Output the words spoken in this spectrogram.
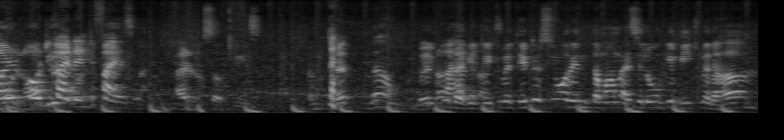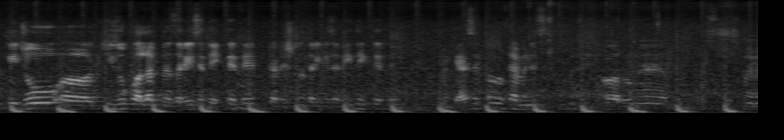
or No, or do you identify as one? I don't know, sir, please. बिल्कुल No, I है have क्योंकि मैं थिएटर से हूँ और इन तमाम ऐसे लोगों के बीच में रहा कि जो चीज़ों को अलग नज़रिए से देखते थे ट्रेडिशनल तरीके से नहीं देखते थे मैं कह सकता हूँ फेमिनिस्ट और मैं इसमें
